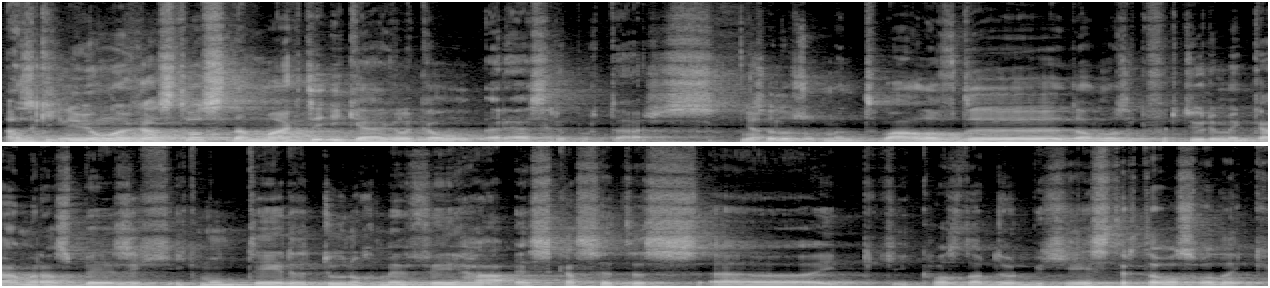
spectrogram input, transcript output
Als ik een jonge gast was, dan maakte ik eigenlijk al reisreportages. Ja. Zelfs op mijn twaalfde, dan was ik voortdurend met camera's bezig. Ik monteerde toen nog met VHS-cassettes. Eh, ik, ik was daardoor begeesterd, dat was wat ik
